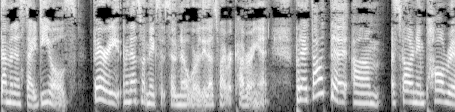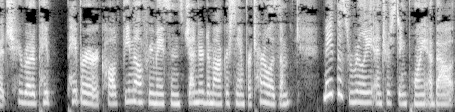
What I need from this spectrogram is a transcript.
feminist ideals very. I mean, that's what makes it so noteworthy. That's why we're covering it. But I thought that um, a scholar named Paul Rich, who wrote a paper paper called Female Freemasons, Gender, Democracy, and Fraternalism, made this really interesting point about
